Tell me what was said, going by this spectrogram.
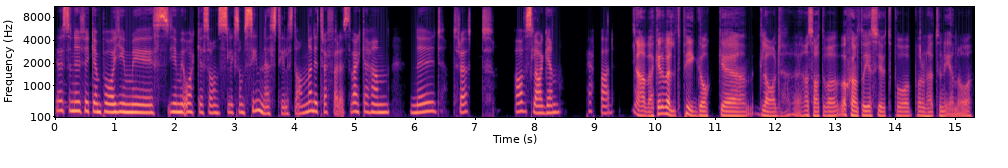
Jag är så nyfiken på Jimmys, Jimmy Åkessons liksom sinnestillstånd när de träffades. Verkar han nöjd, trött, avslagen, peppad? Ja, han verkade väldigt pigg och eh, glad. Han sa att det var, var skönt att ge sig ut på, på den här turnén. Och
